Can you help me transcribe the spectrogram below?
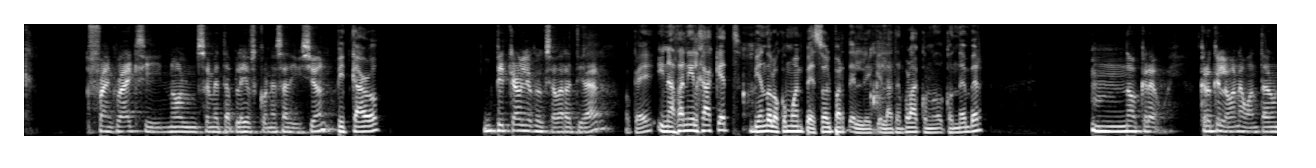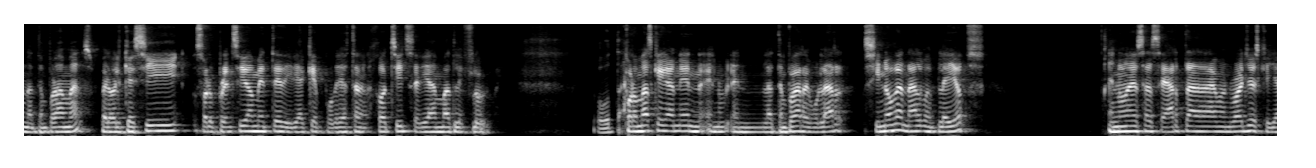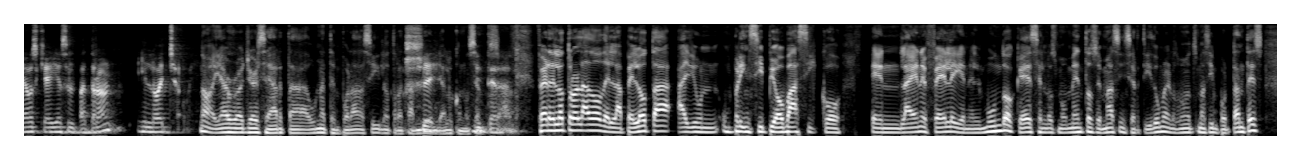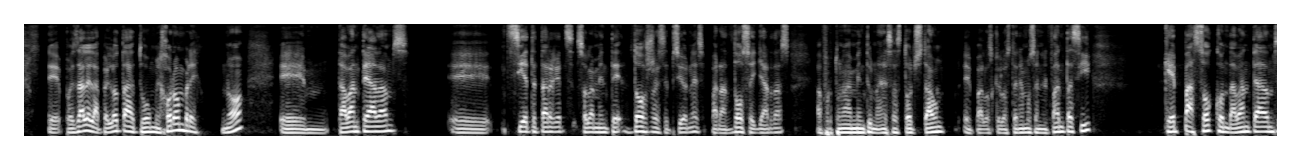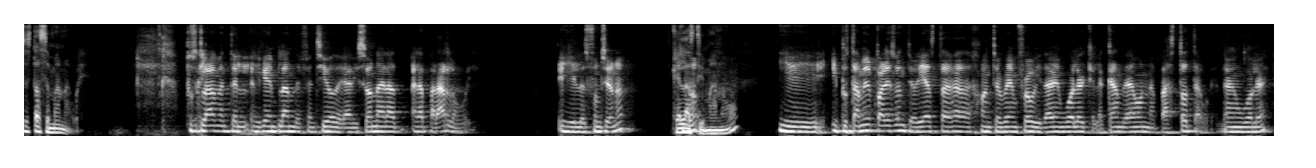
Frank Reich, si no se mete a playoffs con esa división. Pete Carroll, Pete Carroll yo creo que se va a retirar. ok. Y Nathaniel Hackett, viéndolo cómo empezó el el- la temporada con, con Denver. Mm, No creo, güey. Creo que lo van a aguantar una temporada más, pero el que sí sorpresivamente diría que podría estar en el hot seat sería Matt LeFleur, güey. Puta. Por más que gane en, en- en la temporada regular, si no gana algo en playoffs, en una de esas se harta Aaron Rodgers, que ya ves que ahí es el patrón, y lo echa, güey. No, ya Rodgers se harta una temporada así y la otra también, Sí, ya lo conocemos. literal. Fer, del otro lado de la pelota hay un, un principio básico en la NFL y en el mundo, que es en los momentos de más incertidumbre, en los momentos más importantes, eh, pues dale la pelota a tu mejor hombre, ¿no? Eh, Davante Adams, eh, siete targets, solamente dos recepciones para 12 yardas. Afortunadamente una de esas touchdown eh, para los que los tenemos en el fantasy. ¿Qué pasó con Davante Adams esta semana, güey? Pues claramente el, el game plan defensivo de Arizona era, era pararlo, güey. Y les funcionó. Qué ¿No? lástima, ¿no? Y, y pues también para eso en teoría está Hunter Renfro y Darren Waller que le acaban de dar una pastota, güey. Darren Waller,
